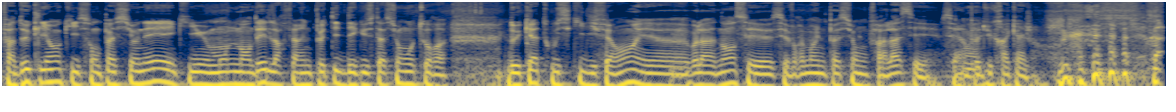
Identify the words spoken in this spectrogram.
enfin deux clients qui sont passionnés et qui m'ont demandé de leur faire une petite dégustation autour de quatre whiskies différents. Et voilà, non, c'est vraiment une passion. Enfin là, c'est un Ouais. peu du craquage. Bah,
